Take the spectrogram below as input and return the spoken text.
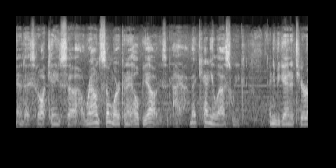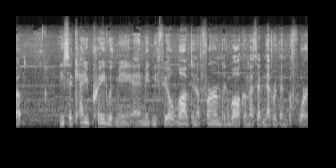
And I said, Oh, Kenny's uh, around somewhere. Can I help you out? He said, I met Kenny last week. And he began to tear up. And he said, Kenny prayed with me and made me feel loved and affirmed and welcome as I've never been before.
